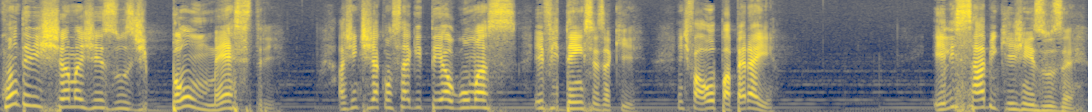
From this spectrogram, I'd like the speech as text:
Quando ele chama Jesus de bom mestre, a gente já consegue ter algumas evidências aqui. A gente fala, opa, peraí. Ele sabe que Jesus é.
